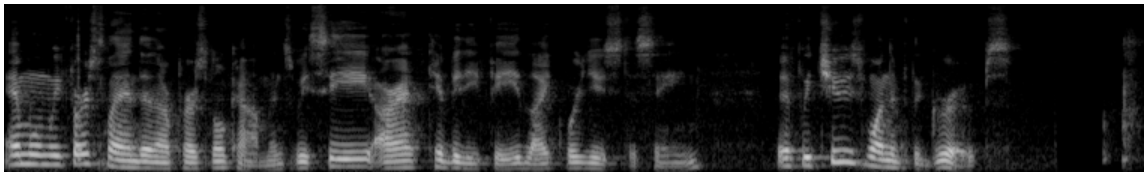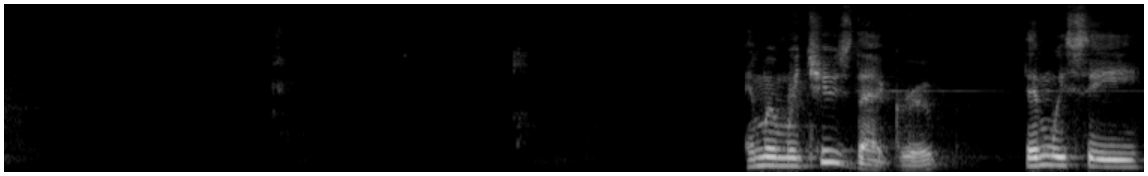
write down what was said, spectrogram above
And when we first land in our personal commons, we see our activity feed like we're used to seeing. But if we choose one of the groups, And when we choose that group, then we see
